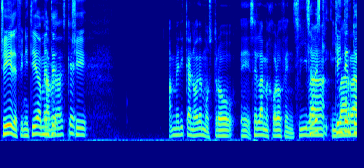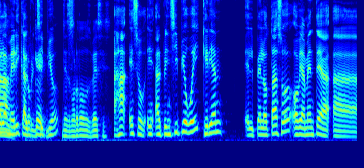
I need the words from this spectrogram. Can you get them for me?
Sí, definitivamente. La verdad es que- Sí. América no demostró eh, ser la mejor ofensiva. ¿Sabes qué- intentó el América al principio? Desbordó dos veces. Ajá, eso. eh, Al principio, güey, querían el pelotazo, obviamente, a, a,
